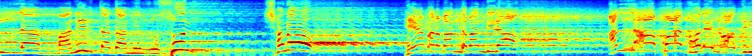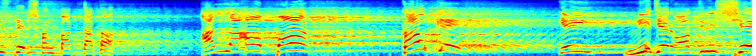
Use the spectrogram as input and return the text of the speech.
ইল্লা মানির তাদামির রসুল। শোনো, হে আমার বান্ধবান্দিরা আল্লাহ পাক হলেন অদৃশ্যের সংবাদদাতা। আল্লাহ পাক কাউকে এই নিজের অদৃশ্যে,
